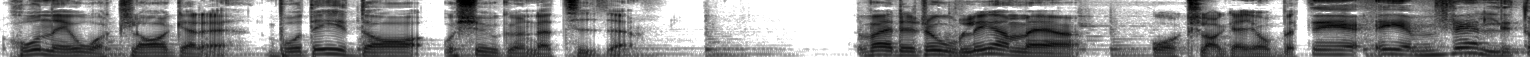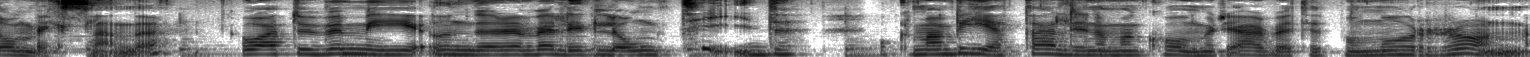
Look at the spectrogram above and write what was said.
Hon är åklagare både idag och 2010. Vad är det roliga med åklagarjobbet? Det är väldigt omväxlande och att du är med under en väldigt lång tid. Och man vet aldrig när man kommer till arbetet på morgon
